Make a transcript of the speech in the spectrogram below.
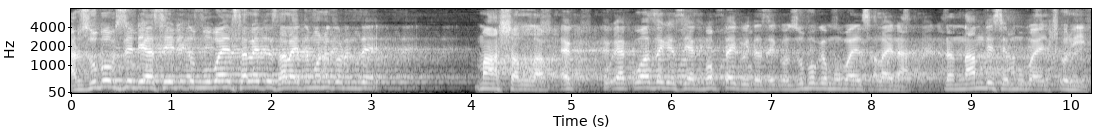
আর যুবক যেটি আছে, এটি তো মোবাইল চালাইতে চালাইতে মনে করেন যে মাশাল্লাহ এক এক ওয়াজে গেছে, এক বক্তাই কইতাছে যুবকে মোবাইল চালায় না। তার নাম দিছে মোবাইল শরীফ।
